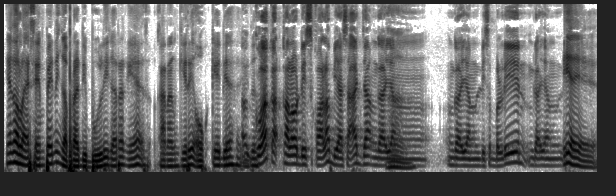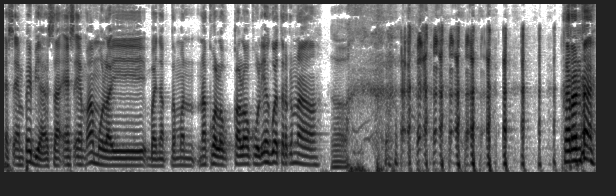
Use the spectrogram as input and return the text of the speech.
Ya kalau SMP nih nggak pernah dibully karena kayak kanan kiri oke dia Eh, gitu. Gua ka- kalau di sekolah biasa aja, nggak yang nggak yang disebelin, nggak yang Iya iya. iya. SMP biasa, SMA mulai banyak teman. Nah kalau kalau kuliah gua terkenal Oh. karena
